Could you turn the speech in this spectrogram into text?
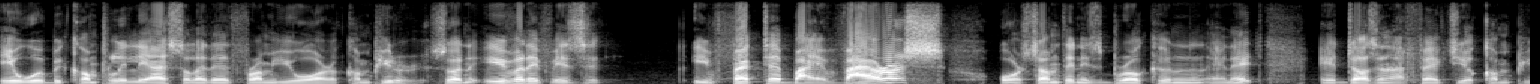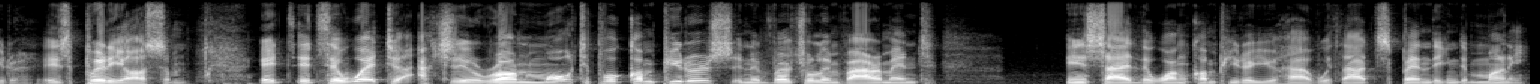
it will be completely isolated from your computer. So even if it's infected by a virus or something is broken in it, it doesn't affect your computer. It's pretty awesome. It, it's a way to actually run multiple computers in a virtual environment inside the one computer you have without spending the money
